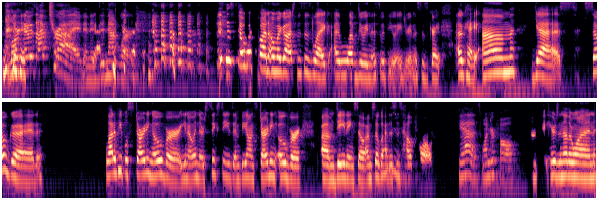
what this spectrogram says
Lord knows I've tried and it yeah. did not work. this is so much fun. Oh my gosh, this is like I love doing this with you, Adrienne. This is great. Okay. Um yes. So good. A lot of people starting over, you know, in their 60s and beyond starting over um dating. So I'm so glad this is mm. helpful. Yeah, it's wonderful. Okay, here's another one.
